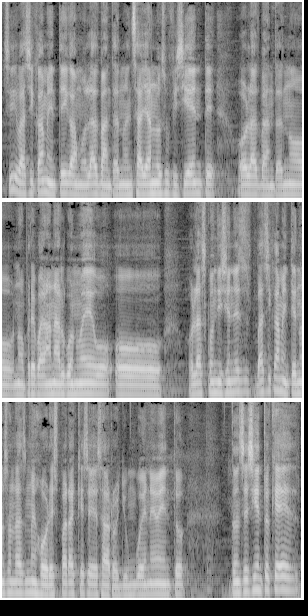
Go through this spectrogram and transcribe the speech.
Sí, básicamente, digamos, las bandas no ensayan lo suficiente o las bandas no, no preparan algo nuevo o, o las condiciones básicamente no son las mejores para que se desarrolle un buen evento. Entonces siento que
